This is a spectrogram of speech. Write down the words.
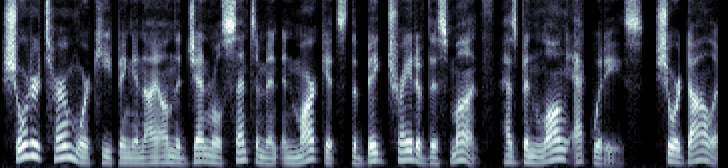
Shorter term, we're keeping an eye on the general sentiment in markets. The big trade of this month has been long equities, short dollar.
